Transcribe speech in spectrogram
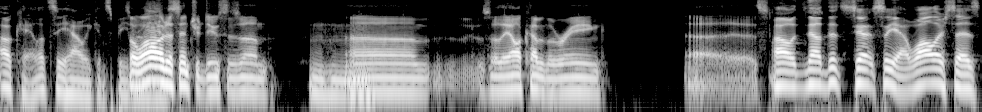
okay, let's see how we can speed. So Waller this. just introduces them. Mm-hmm. Um, so they all come to the ring. Uh, Oh no! That's so, so yeah. Waller says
